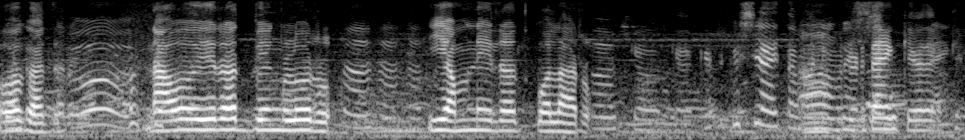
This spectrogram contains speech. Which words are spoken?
ಹೋಗೋದು. ನಾವು ಇರೋದು ಬೆಂಗಳೂರು. ಈ ಅಮ್ಮನ ಇರೋದು ಕೋಲಾರು. ಖುಷಿ ಆಯ್ತಮ್ಮ. ಥ್ಯಾಂಕ್ ಯು ಥ್ಯಾಂಕ್ ಯು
